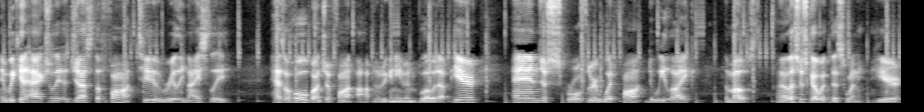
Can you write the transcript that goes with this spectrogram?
And we can actually adjust the font too really nicely. Has a whole bunch of font options. We can even blow it up here and just scroll through what font do we like the most. Let's just go with this one here.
